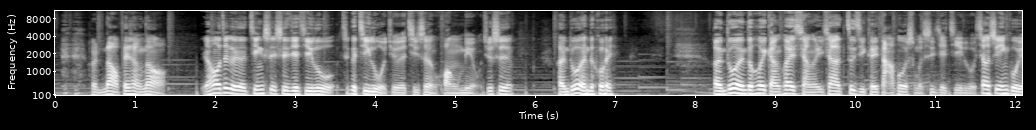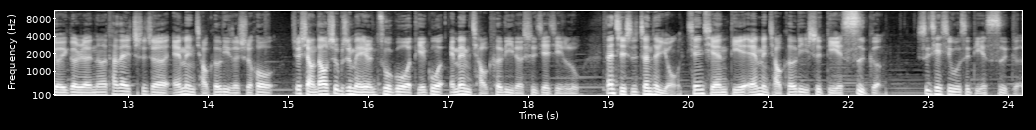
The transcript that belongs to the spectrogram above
很闹，非常闹。然后这个金氏世界纪录，这个记录我觉得其实很荒谬，就是很多人都会，很多人都会赶快想一下自己可以打破什么世界纪录。像是英国有一个人呢，他在吃着 M&M 巧克力的时候，就想到是不是没人做过叠过 M&M 巧克力的世界纪录？但其实真的有，先前叠 M&M 巧克力是叠四个，世界纪录是叠四个。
